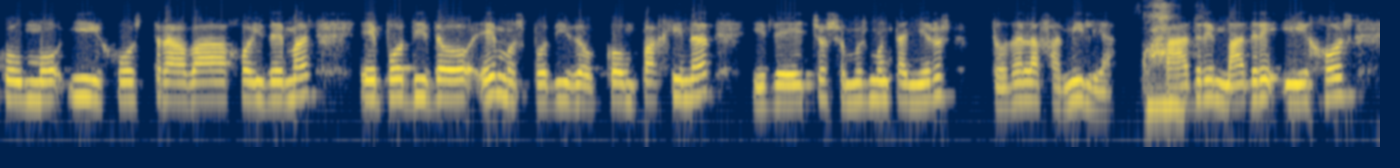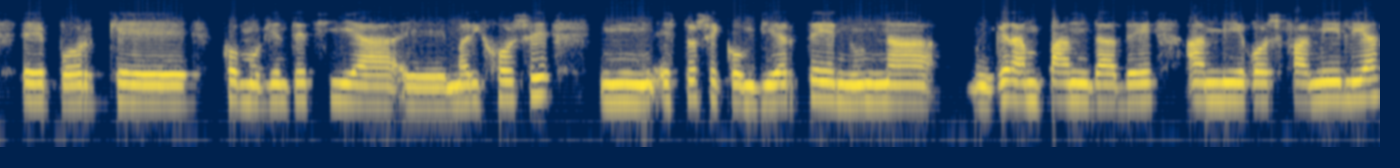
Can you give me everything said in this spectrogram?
como hijos, trabajo y demás, he podido, hemos podido compaginar y de hecho somos montañeros toda la familia, padre, madre, hijos, eh, porque como bien decía eh, Marijose, mm, esto se convierte en una gran panda de amigos, familia,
